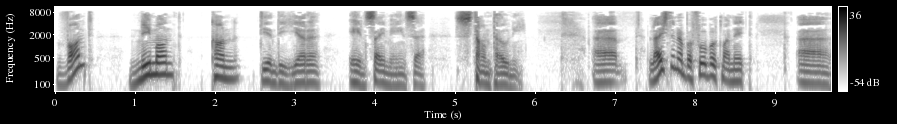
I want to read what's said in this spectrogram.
Want niemand kan teen die Here en sy mense standhou nie. Uh luister nou byvoorbeeld maar net uh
